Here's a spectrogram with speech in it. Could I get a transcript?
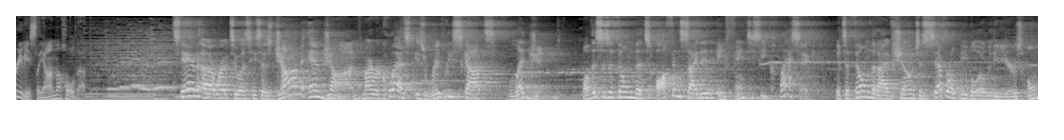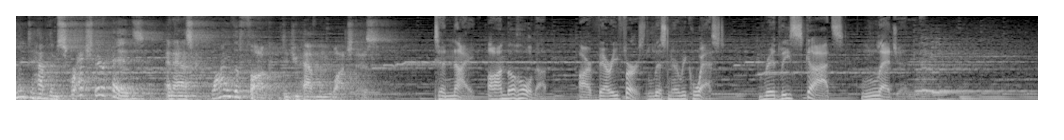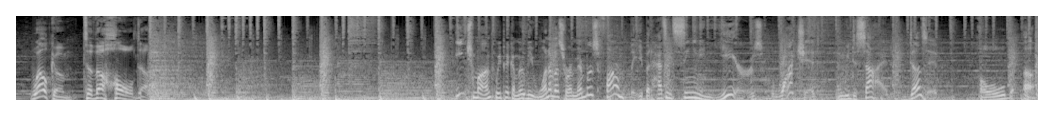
Previously on the holdup. Stan uh, wrote to us. He says, John and John, my request is Ridley Scott's Legend. While this is a film that's often cited a fantasy classic, it's a film that I've shown to several people over the years only to have them scratch their heads and ask, why the fuck did you have me watch this? Tonight on the holdup, our very first listener request Ridley Scott's Legend. Welcome to the holdup. Each month, we pick a movie one of us remembers fondly but hasn't seen in years, watch it, and we decide does it hold up?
